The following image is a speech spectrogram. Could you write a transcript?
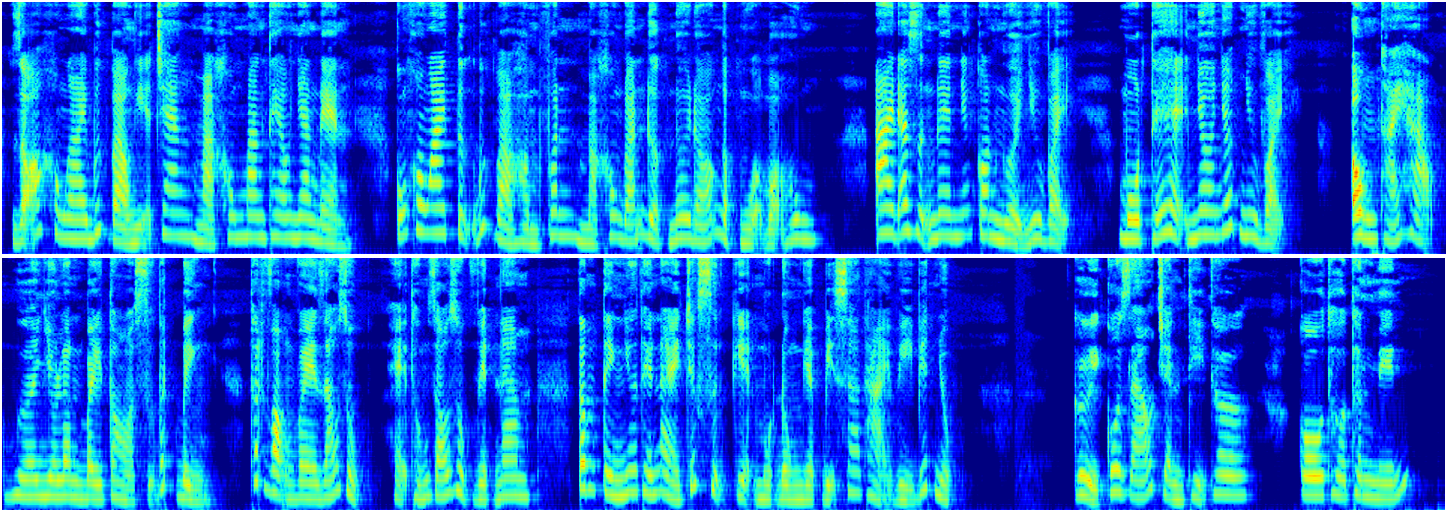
Rõ không ai bước vào nghĩa trang mà không mang theo nhang đèn, cũng không ai tự bước vào hầm phân mà không đoán được nơi đó ngập ngụa bọ hung. Ai đã dựng nên những con người như vậy, một thế hệ nhơ nhớp như vậy? Ông Thái Hạo, người nhiều lần bày tỏ sự bất bình, thất vọng về giáo dục, hệ thống giáo dục Việt Nam, tâm tình như thế này trước sự kiện một đồng nghiệp bị sa thải vì biết nhục. Gửi cô giáo Trần Thị Thơ, cô thơ thân mến,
